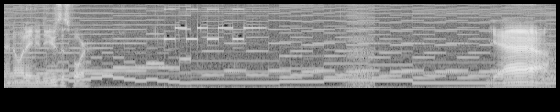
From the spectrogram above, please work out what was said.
I know what I need to use this for. Yeah! Yeah!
